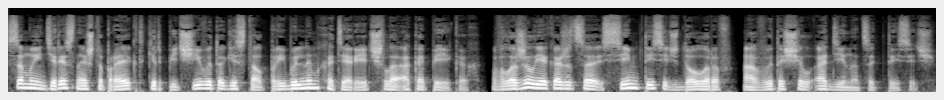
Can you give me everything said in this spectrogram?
Самое интересное, что проект «Кирпичи» в итоге стал прибыльным, хотя речь шла о копейках. Вложил я, кажется, 7 тысяч долларов, а вытащил 11 тысяч.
